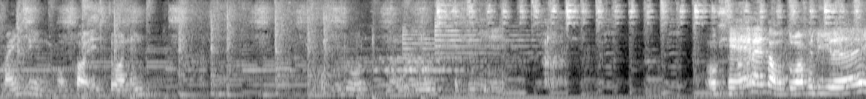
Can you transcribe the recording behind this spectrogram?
ไม้หนึ่งผมขออีกตัวนึงหมูดูดหมูดูดกับที่นี่โอเค ได้สองตัวพอดีเลย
